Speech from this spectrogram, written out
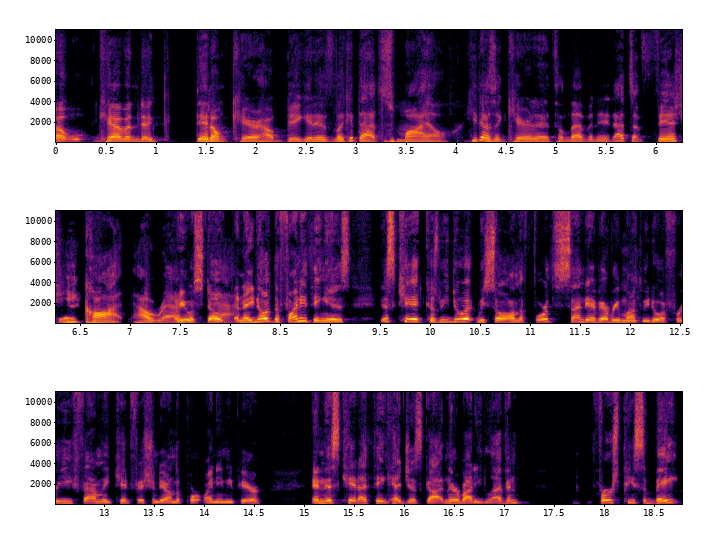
but Kevin, they, they don't care how big it is. Look at that smile. He doesn't care that it's 11 in. That's a fish he caught. How rad! he was stoked. that? And you know what the funny thing is? This kid, because we do it, we saw on the fourth Sunday of every month, we do a free family kid fishing day on the Port Hueneme Pier. And this kid, I think, had just gotten there about 11. First piece of bait,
